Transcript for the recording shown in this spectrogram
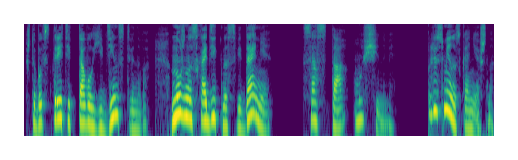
чтобы встретить того единственного, нужно сходить на свидание со 100 мужчинами. Плюс-минус, конечно,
